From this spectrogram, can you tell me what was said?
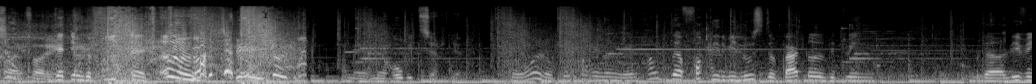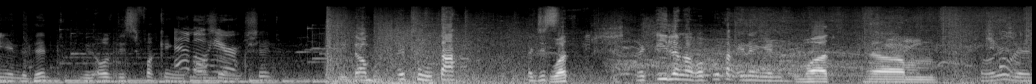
Sorry, sorry. Get yung defeated. May, may howitzer dyan. So ano, putang ina yun. How the fuck did we lose the battle between the living and the dead with all this fucking Ammo awesome here. shit? Dumb. Ay puta! I just, What? nag-ilang ako, putang ina yun. What? Um, Sorry then.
